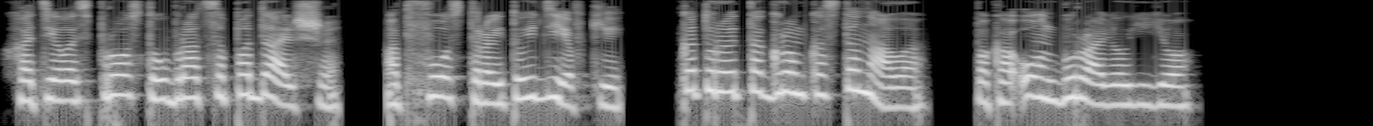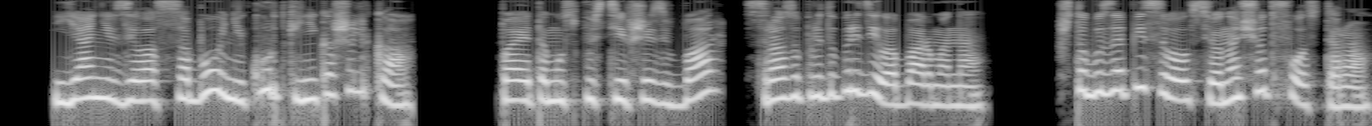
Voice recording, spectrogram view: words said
Хотелось просто убраться подальше от Фостера и той девки, которая так громко стонала, пока он буравил ее. Я не взяла с собой ни куртки, ни кошелька, поэтому, спустившись в бар, сразу предупредила бармена, чтобы записывал все насчет Фостера.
